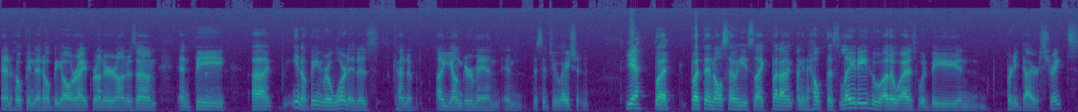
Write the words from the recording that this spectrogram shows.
and hoping that he'll be all right, runner on his own, and B, uh, you know, being rewarded as kind of a younger man in the situation. yeah. But but then also he's like, but I'm, I'm going to help this lady who otherwise would be in pretty dire straits.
